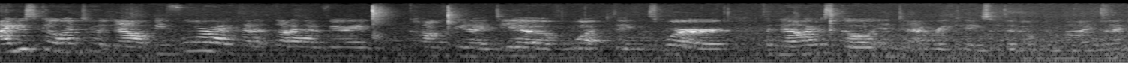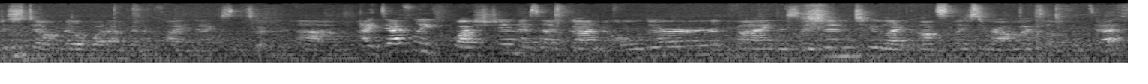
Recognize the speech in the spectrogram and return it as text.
I just go into it now. Before I had thought I had a very concrete idea of what things were, but now I just go into every case with an open mind, and I just don't know what I'm going to find next. Um, I definitely question as I've gotten older my decision to like constantly surround myself with death.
